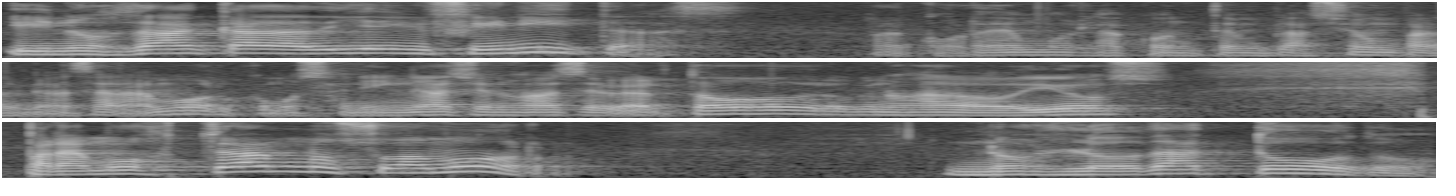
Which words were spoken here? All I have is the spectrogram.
y nos da cada día infinitas. Recordemos la contemplación para alcanzar amor, como San Ignacio nos hace ver todo lo que nos ha dado Dios. Para mostrarnos su amor, nos lo da todo.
